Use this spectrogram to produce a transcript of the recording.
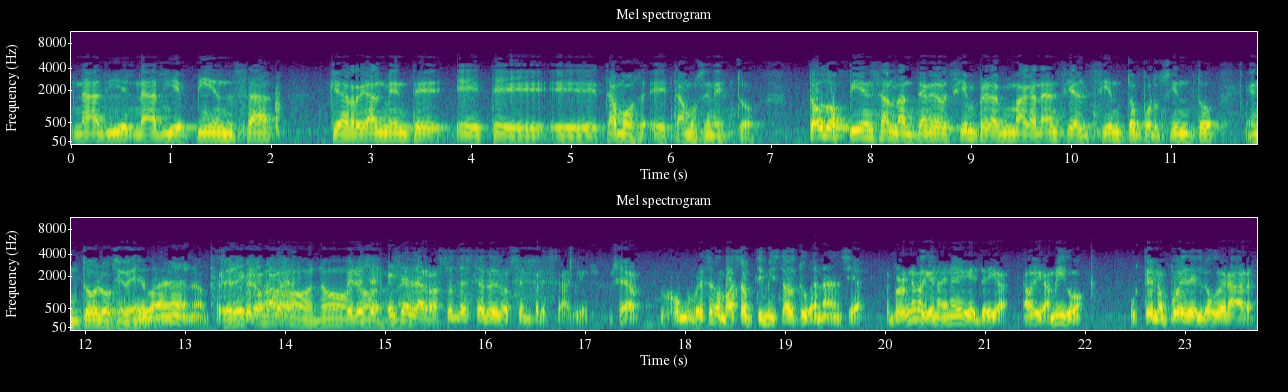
nadie, nadie piensa que realmente este, eh, estamos, estamos en esto todos piensan mantener siempre la misma ganancia, el ciento por ciento en todo lo que ven. bueno, pero, no, no, pero esa, es la razón de ser de los empresarios. O sea, ¿cómo, ¿cómo vas a optimizar tu ganancia? El problema es que no hay nadie que te diga, oiga amigo, usted no puede lograr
